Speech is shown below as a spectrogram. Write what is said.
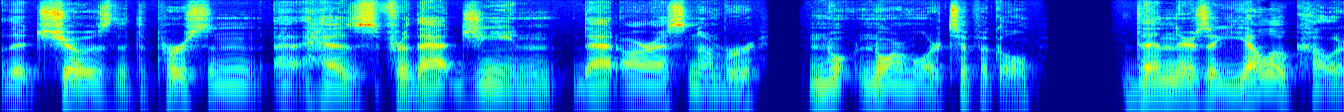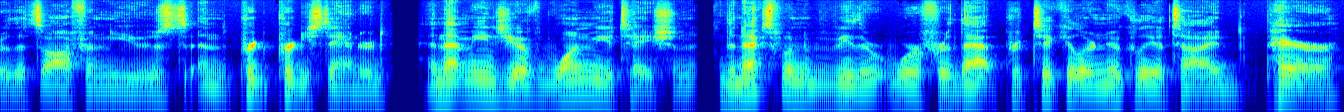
that shows that the person uh, has, for that gene, that RS number, no normal or typical. Then there's a yellow color that's often used and pretty, pretty standard, and that means you have one mutation. The next one would be the, where for that particular nucleotide pair,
